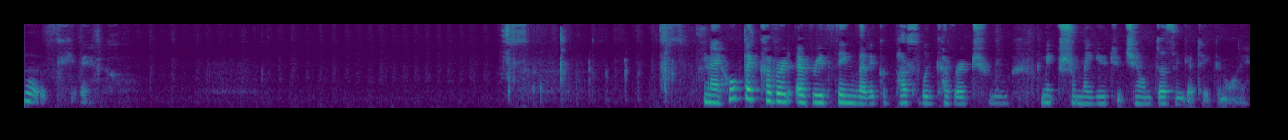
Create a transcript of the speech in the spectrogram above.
Okay. And I hope I covered everything that I could possibly cover to make sure my YouTube channel doesn't get taken away.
